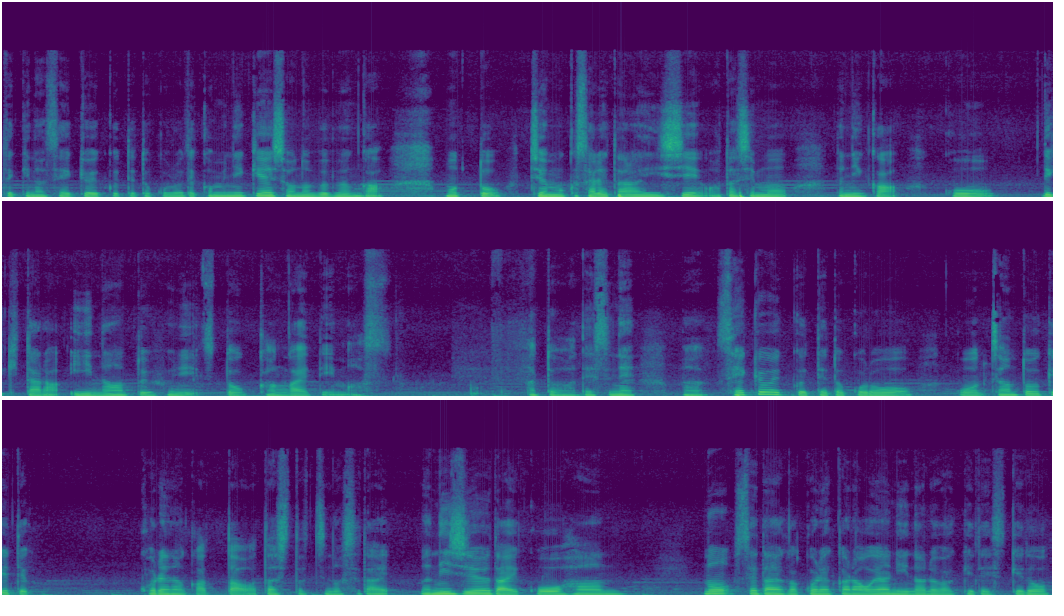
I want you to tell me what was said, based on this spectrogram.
的な性教育ってところでコミュニケーションの部分がもっと注目されたらいいし私も何かこうできたらいいなというふうにずっと考えています。あとはですね、まあ、性教育ってところをこうちゃんと受けてこれなかった私たちの世代、まあ、20代後半の世代がこれから親になるわけですけど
